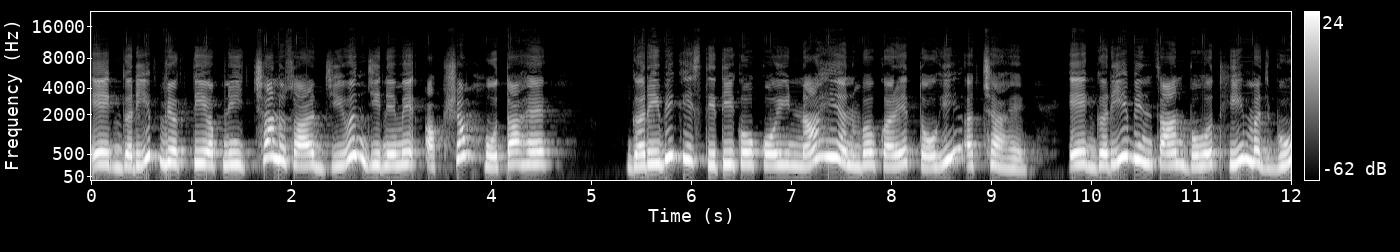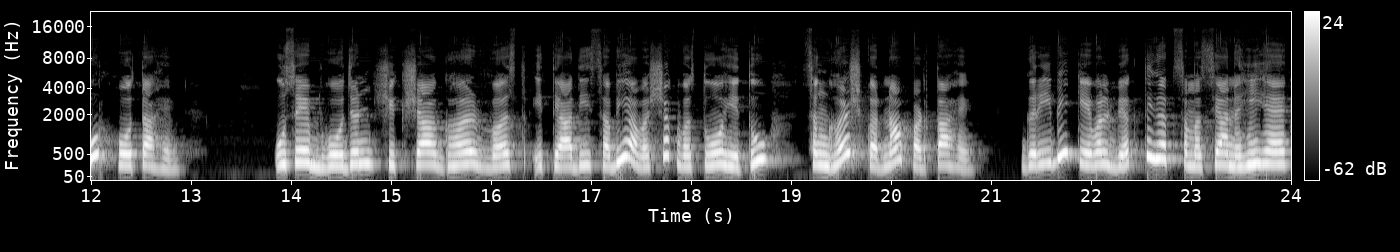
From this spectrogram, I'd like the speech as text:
एक गरीब व्यक्ति अपनी इच्छा अनुसार जीवन जीने में अक्षम होता है गरीबी की स्थिति को कोई ना ही अनुभव करे तो ही अच्छा है। एक गरीब इंसान बहुत ही मजबूर होता है। उसे भोजन, शिक्षा, घर, वस्त्र इत्यादि सभी आवश्यक वस्तुओं हेतु संघर्ष करना पड़ता है। गरीबी केवल व्यक्तिगत समस्या नहीं है,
